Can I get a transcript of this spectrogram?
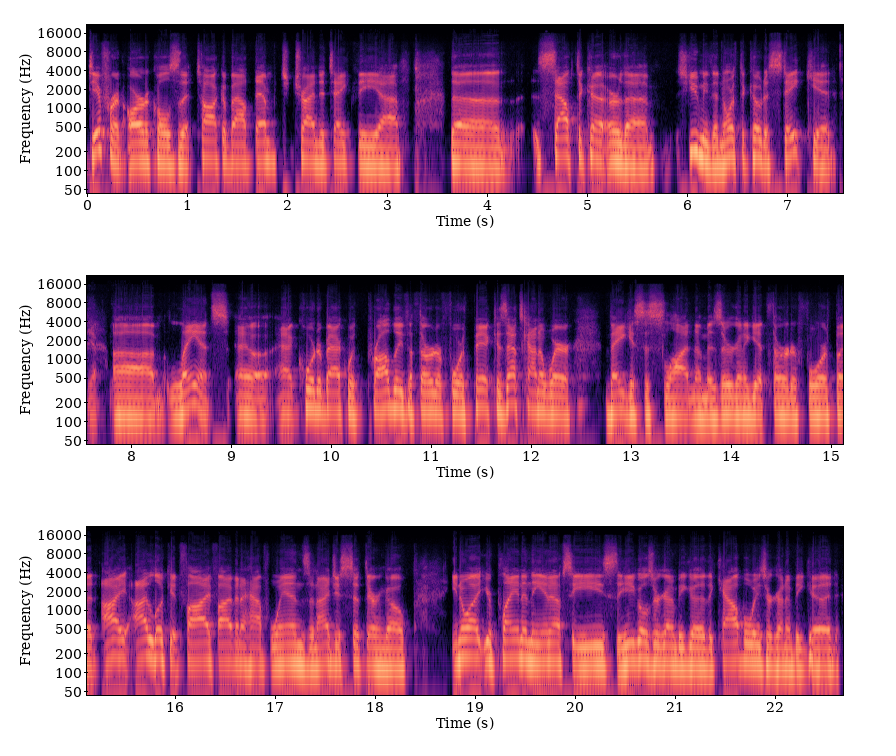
different articles that talk about them trying to take the uh, the South Dakota or the excuse me, the North Dakota State kid, yep. Um, Lance uh, at quarterback with probably the third or fourth pick, because that's kind of where Vegas is slotting them, is they're going to get third or fourth. But I, I look at five, five and a half wins, and I just sit there and go, you know what? You're playing in the NFC East. The Eagles are going to be good. The Cowboys are going to be good.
